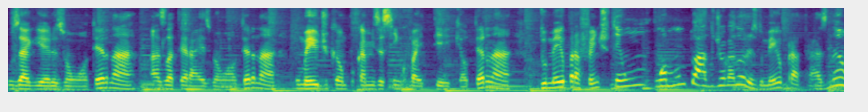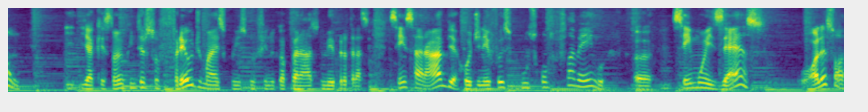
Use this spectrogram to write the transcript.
os zagueiros vão alternar, as laterais vão alternar, o meio de campo camisa 5 vai ter que alternar. Do meio para frente tem um, um, amontoado de jogadores, do meio para trás não. E, e, a questão é que o Inter sofreu demais com isso no fim do campeonato, do meio para trás. Sem Sarabia, Rodinei foi expulso contra o Flamengo. Uh, sem Moisés, Olha só,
